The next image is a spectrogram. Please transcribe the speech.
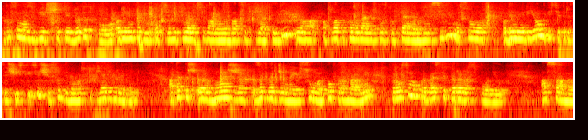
просимо збільшити додатково орієнтовні обсяги фінансування на 25 рік на оплату комунальних послуг та енергоносіїв на суму 1 мільйон 236 тисяч 695 гривень. А також е, в межах затвердженої суми по програмі просимо провести перерозподіл а саме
